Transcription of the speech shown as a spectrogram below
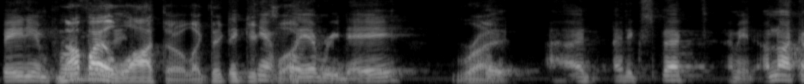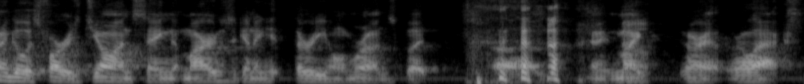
Beaty and Profar, not by a lot though. Like they, they can't play every day, right? I'd, I'd, expect. I mean, I'm not going to go as far as John saying that Myers is going to hit 30 home runs, but uh, I mean, Mike, no. all right, relax.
